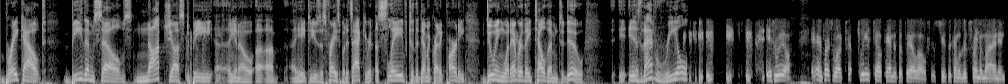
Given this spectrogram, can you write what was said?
break out, be themselves, not just be, uh, you know, I hate to use this phrase, but it's accurate, a slave to the Democratic Party, doing whatever they tell them to do. Is that real? It's real. And first of all, t- please tell Candace that hello. She's become a good friend of mine. And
